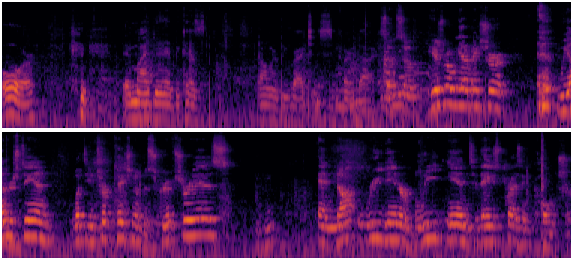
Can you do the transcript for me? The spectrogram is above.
or am I doing it because I want to be righteous in front of God? So, so here's where we gotta make sure we understand what the interpretation of the scripture is and not read in or bleed in today's present culture.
